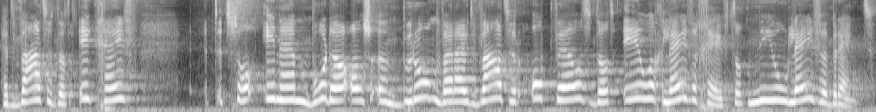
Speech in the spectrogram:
Het water dat ik geef, het, zal in hem worden als een bron waaruit water opwelt dat eeuwig leven geeft, dat nieuw leven brengt.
